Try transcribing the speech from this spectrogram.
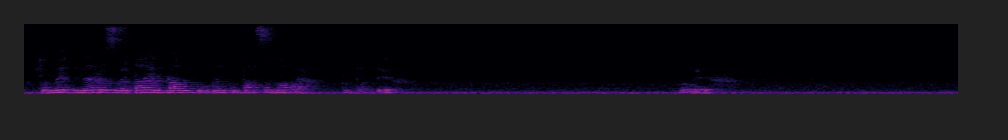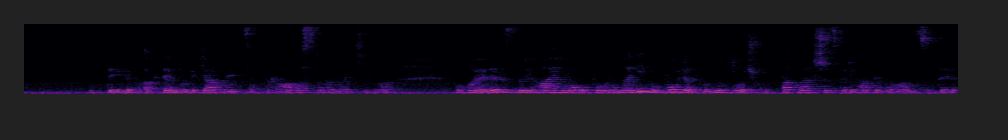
Тобто ми не розвертаємо праву половинку таза наверх. Тут вдих. Видих. Вдих. Активно витягується права сторона тіла. Видих. Зберігаємо опору на ліву, погляд в одну точку. Так легше зберігати баланс. Вдих.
